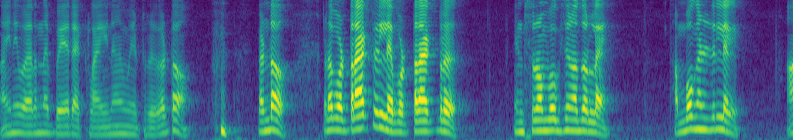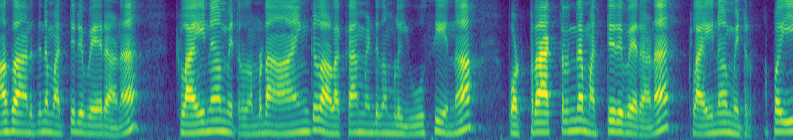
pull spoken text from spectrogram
അതിന് വരുന്ന പേരാ ക്ലൈനോമീറ്റർ. കേട്ടോ? കണ്ടോ? അവിടെ പൊട്രാക്ടർ ഇല്ലേ? പൊട്രാക്ടർ. ഇൻസ്ട്രോം ബോക്സിനകത്തുള്ളേ സംഭവം കണ്ടിട്ടില്ലേ? ആ സാധനത്തിന്റെ മറ്റൊരു പേരാണ് ക്ലൈനോമീറ്റർ നമ്മുടെ ആംഗിൾ അളക്കാൻ വേണ്ടി നമ്മൾ യൂസ് ചെയ്യുന്ന പൊട്രാക്ടറിന്റെ മറ്റൊരു പേരാണ് ക്ലൈനോമീറ്റർ അപ്പോൾ ഈ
